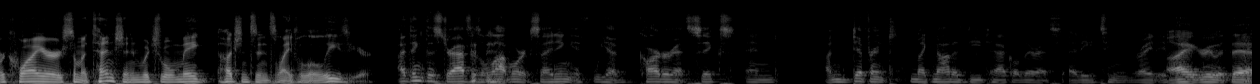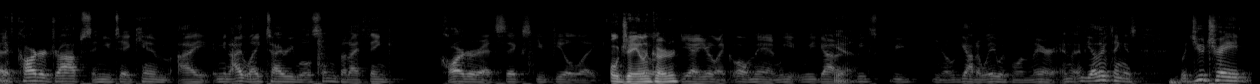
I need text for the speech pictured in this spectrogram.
require some attention, which will make Hutchinson's life a little easier. I think this draft is a lot more exciting if we have Carter at six and a different, like not a D tackle there at at eighteen, right? If I you- agree with Like that. if Carter drops and you take him, I I mean I like Tyree Wilson, but I think Carter at six, you feel like Oh, Jalen like- Carter? Yeah, you're like, oh man, we we got Yeah. it. We, we you know we got away with one there. And the other thing is, would you trade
